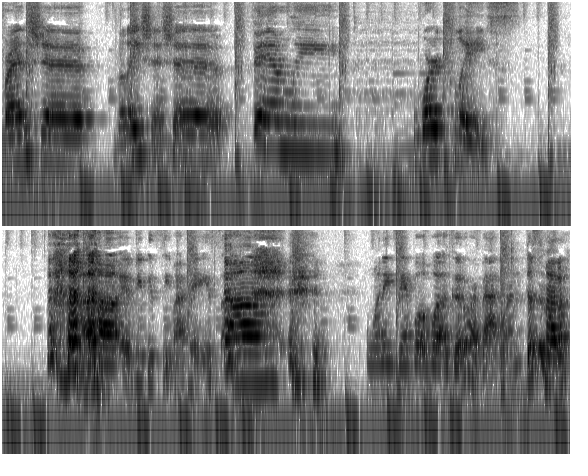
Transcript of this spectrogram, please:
friendship, relationship, family, workplace. uh, if you can see my face. Um, one example of what a good or a bad one? Doesn't matter,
